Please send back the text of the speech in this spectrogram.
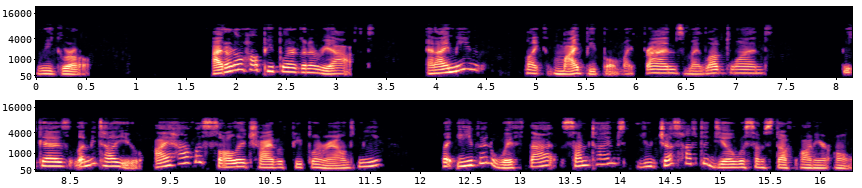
we grow. I don't know how people are going to react. And I mean, like my people, my friends, my loved ones. Because let me tell you, I have a solid tribe of people around me but even with that, sometimes you just have to deal with some stuff on your own.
